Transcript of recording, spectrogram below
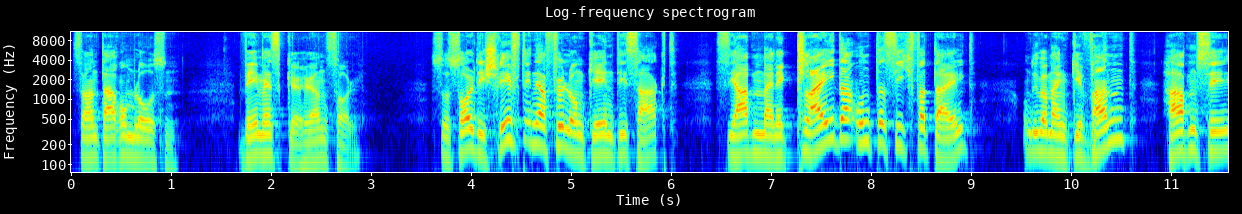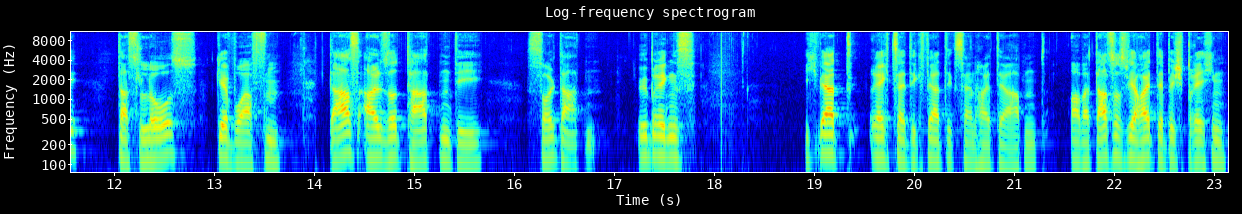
sondern darum losen, wem es gehören soll. So soll die Schrift in Erfüllung gehen, die sagt, sie haben meine Kleider unter sich verteilt, und über mein Gewand haben sie das Los geworfen. Das also taten die Soldaten. Übrigens, ich werde rechtzeitig fertig sein heute Abend, aber das, was wir heute besprechen,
